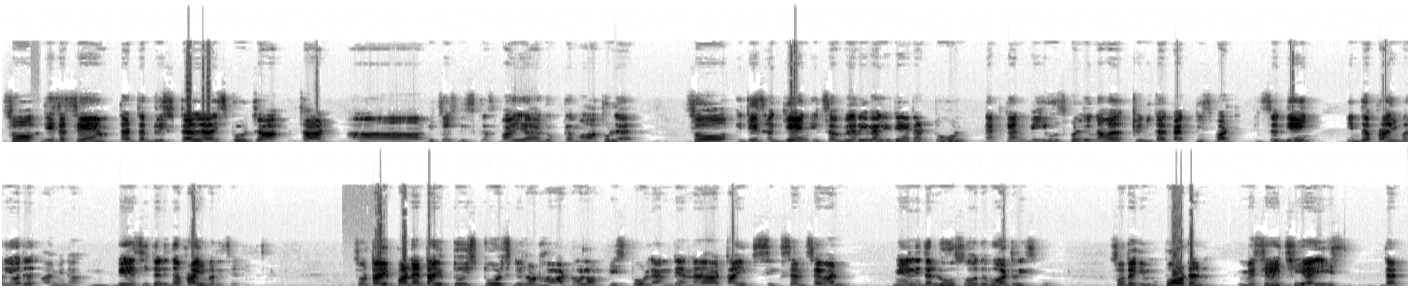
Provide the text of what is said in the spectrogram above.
So this is the same that the Bristol uh, stool chart, uh, which was discussed by uh, Dr. Mathula. So it is again it's a very validated tool that can be useful in our clinical practice but it's again in the primary or the I mean uh, basically the primary setting. So type 1 and type 2 stools denote hard or lumpy stool and then uh, type 6 and 7 mainly the loose or the watery stool. So the important message here is that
